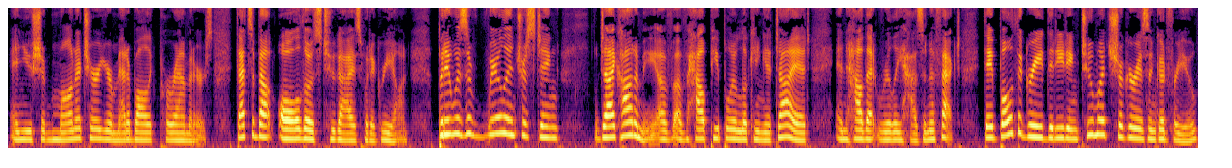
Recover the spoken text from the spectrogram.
and you should monitor your metabolic parameters. That's about all those two guys would agree on. But it was a real interesting dichotomy of, of how people are looking at diet and how that really has an effect. They both agreed that eating too much sugar isn't good for you.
